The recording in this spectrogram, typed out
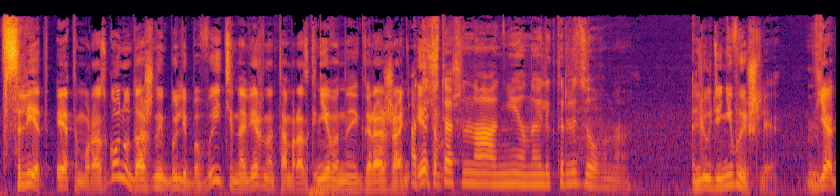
вслед этому разгону должны были бы выйти, наверное, там разгневанные горожане. А это... ты считаешь, она не наэлектризована? Люди не вышли. Я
